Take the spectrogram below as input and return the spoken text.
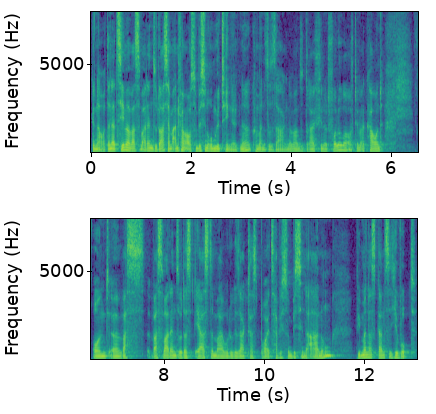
Genau, dann erzähl mal, was war denn so, du hast ja am Anfang auch so ein bisschen rumgetingelt, ne? kann man so sagen. Ne? Waren so 300, 400 Follower auf dem Account. Und äh, was, was war denn so das erste Mal, wo du gesagt hast, boah, jetzt habe ich so ein bisschen eine Ahnung, wie man das Ganze hier wuppt.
